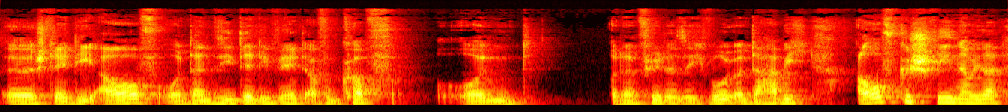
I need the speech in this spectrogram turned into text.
äh, stellt die auf und dann sieht er die Welt auf dem Kopf und und dann fühlt er sich wohl. Und da habe ich aufgeschrien, habe gesagt,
